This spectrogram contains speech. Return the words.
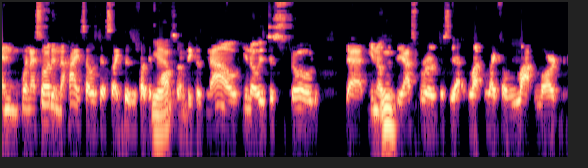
And when I saw it in the Heights, I was just like, "This is fucking yeah. awesome!" Because now, you know, it just showed that you know mm. the diaspora just lot, like a lot larger.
